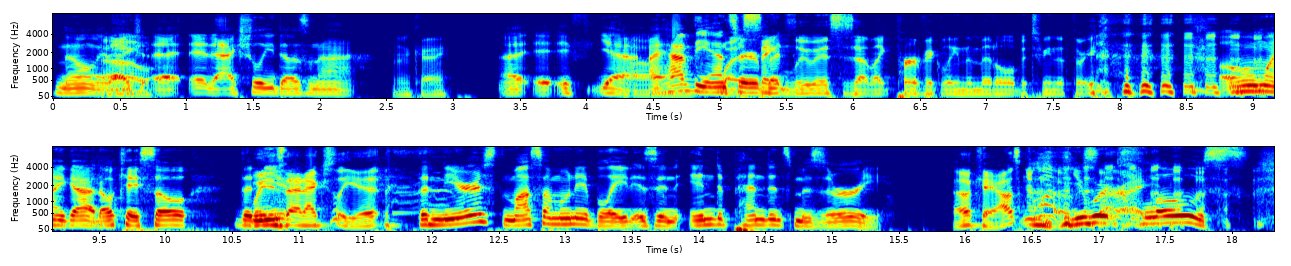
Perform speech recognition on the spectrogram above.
No, it, oh. actually, it actually does not. Okay. Uh, if yeah, um, I have the answer. What, St. but... Louis is that like perfectly in the middle between the three? oh my god. Okay, so the wait, ne- is that actually it? the nearest Masamune blade is in Independence, Missouri. Okay, I was close. You were right. close.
